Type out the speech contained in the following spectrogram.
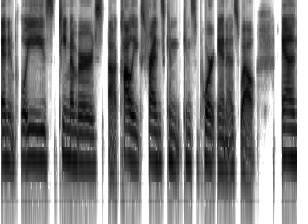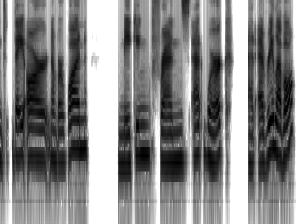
and employees team members uh, colleagues friends can can support in as well and they are number one making friends at work at every level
